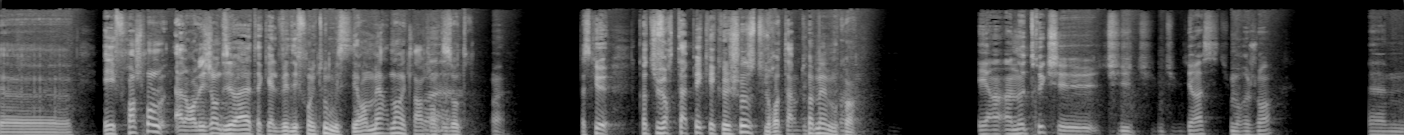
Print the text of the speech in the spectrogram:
euh, et franchement, alors les gens disent ouais t'as qu'à lever des fonds et tout, mais c'est emmerdant avec l'argent Ouais. des autres. Ouais. Parce que quand tu veux retaper quelque chose, tu le retapes toi-même quoi. Et un, un autre truc, je- tu, tu- tu me diras si tu me rejoins. Euh,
